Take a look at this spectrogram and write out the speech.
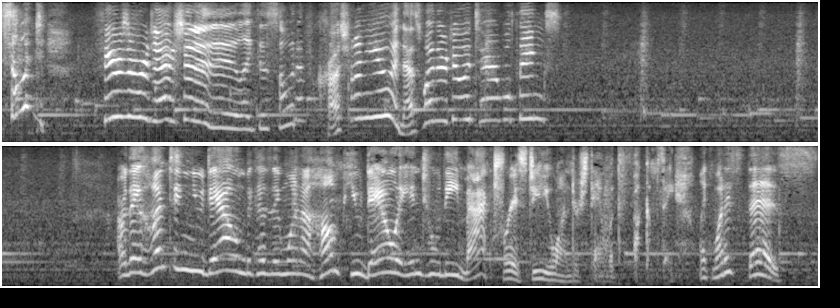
Someone fears of rejection. Uh, like, does someone have a crush on you, and that's why they're doing terrible things? Are they hunting you down because they want to hump you down into the mattress? Do you understand what the fuck I'm saying? Like, what is this?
